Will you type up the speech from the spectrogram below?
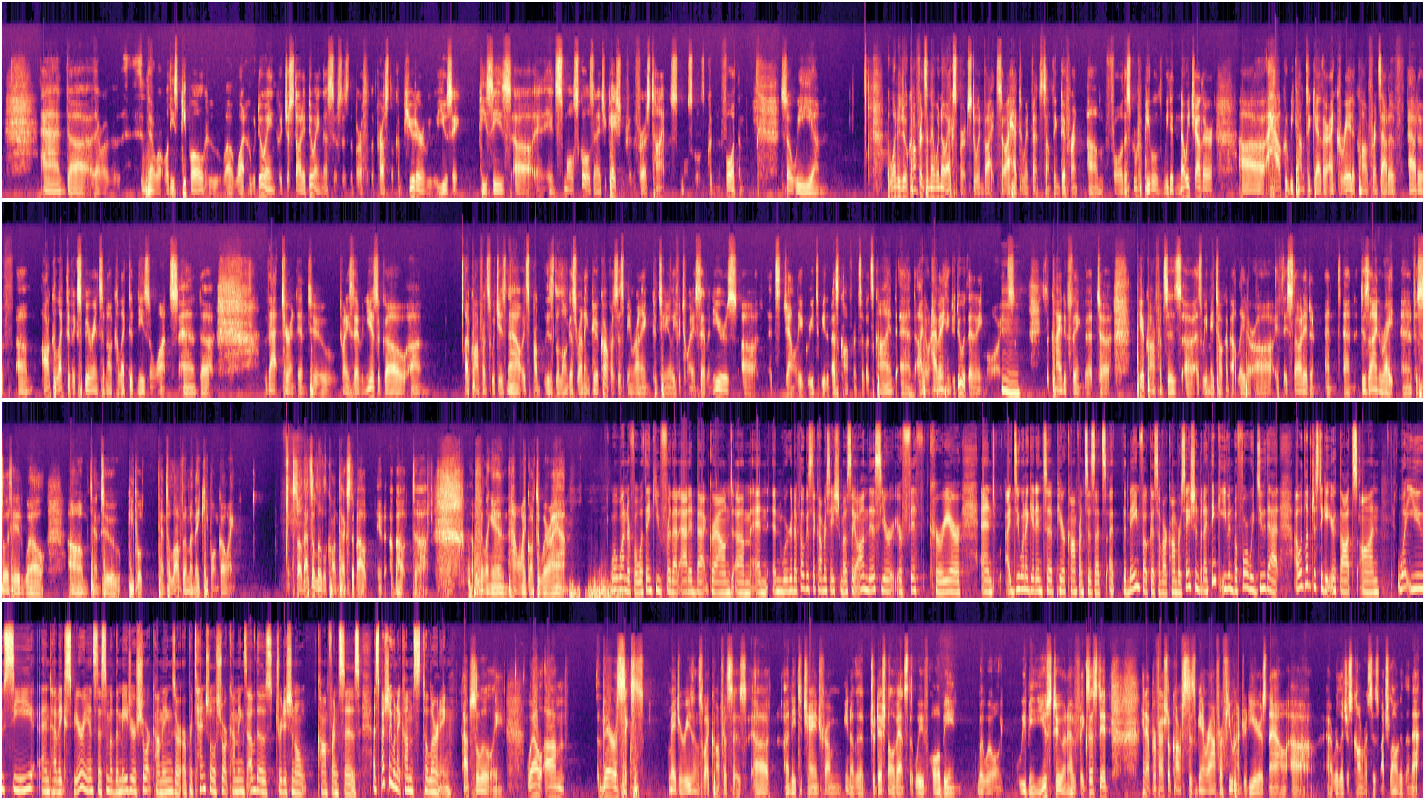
And uh, there, were, there were all these people who, uh, what, who were doing, who just started doing this. This is the birth of the personal computer. We were using PCs uh, in, in small schools in education for the first time. Small schools couldn't afford them. So we, um, I wanted to do a conference and there were no experts to invite, so I had to invent something different um, for this group of people. We didn't know each other. Uh, how could we come together and create a conference out of out of um, our collective experience and our collective needs and wants? And uh, that turned into 27 years ago. Um, a conference which is now it's probably is the longest running peer conference. It's been running continually for 27 years. Uh, it's generally agreed to be the best conference of its kind, and I don't have anything to do with it anymore. It's, mm. it's the kind of thing that uh, peer conferences, uh, as we may talk about later, are—if they started and, and, and designed right and facilitated well, um, tend to people tend to love them and they keep on going so that's a little context about you know, about uh, filling in how I got to where I am. Well, wonderful. Well, thank you for that added background, um, and and we're going to focus the conversation mostly on this your your fifth career, and I do want to get into peer conferences. That's uh, the main focus of our conversation. But I think even before we do that, I would love just to get your thoughts on what you see and have experienced as some of the major shortcomings or, or potential shortcomings of those traditional conferences, especially when it comes to learning? Absolutely. Well, um, there are six major reasons why conferences uh, need to change from you know the traditional events that we've all been we all we've been used to and have existed. You know, professional conferences have been around for a few hundred years now. Uh, uh, religious conferences much longer than that.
